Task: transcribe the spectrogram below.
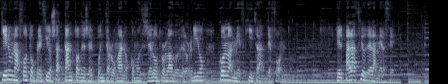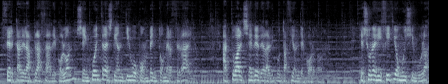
Tiene una foto preciosa tanto desde el puente romano como desde el otro lado del río con la mezquita de fondo. El Palacio de la Merced. Cerca de la plaza de Colón se encuentra este antiguo convento mercedario, actual sede de la Diputación de Córdoba. Es un edificio muy singular,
